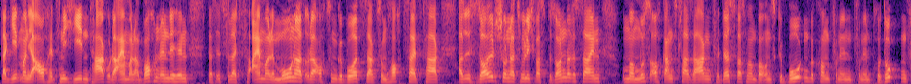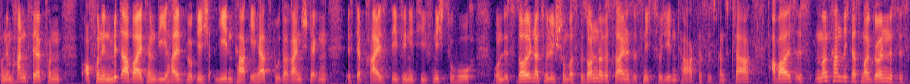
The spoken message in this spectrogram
Da geht man ja auch jetzt nicht jeden Tag oder einmal am Wochenende hin. Das ist vielleicht für einmal im Monat oder auch zum Geburtstag, zum Hochzeitstag. Also es soll schon natürlich was Besonderes sein. Und man muss auch ganz klar sagen, für das, was man bei uns geboten bekommt, von den, von den Produkten, von dem Handwerk, von, auch von den Mitarbeitern, die halt wirklich jeden Tag ihr Herzblut da reinstecken, ist der Preis definitiv nicht zu hoch. Und es soll natürlich schon was Besonderes sein. Es ist nichts für jeden Tag, das ist ganz klar. Aber es ist ist, man kann sich das mal gönnen, es ist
